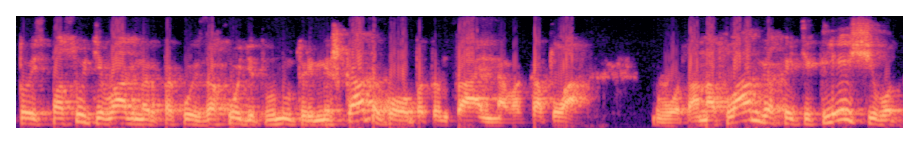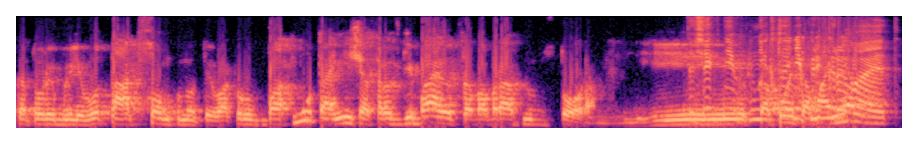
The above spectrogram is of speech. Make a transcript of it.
то есть, по сути, Вагнер такой заходит внутрь мешка такого потенциального котла, вот. А на флангах эти клещи, вот, которые были вот так сомкнуты вокруг Бахмута, они сейчас разгибаются в обратную сторону. И То есть их не, никто не прикрывает? Момент...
